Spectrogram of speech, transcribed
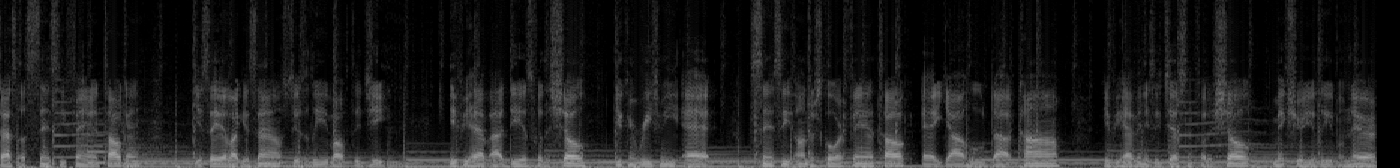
That's a Cincy fan talking. You say it like it sounds, just leave off the G. If you have ideas for the show, you can reach me at Cincy underscore fan talk at yahoo.com. If you have any suggestions for the show, make sure you leave them there.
